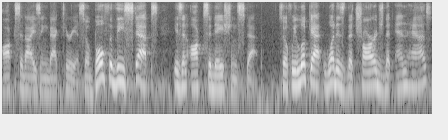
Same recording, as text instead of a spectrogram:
oxidizing bacteria. So both of these steps is an oxidation step. So if we look at what is the charge that N has,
